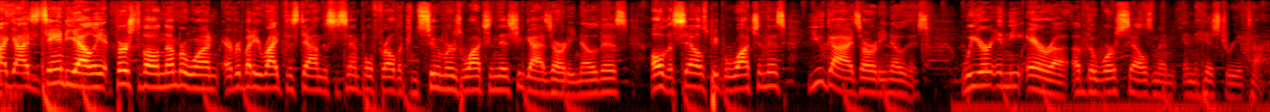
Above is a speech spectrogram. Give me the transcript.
Right, guys, it's Andy Elliott. First of all, number one, everybody write this down. This is simple for all the consumers watching this. You guys already know this. All the salespeople watching this, you guys already know this. We are in the era of the worst salesman in the history of time.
